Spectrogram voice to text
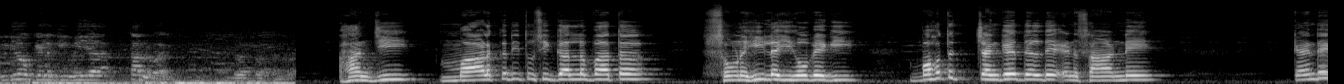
ਵੀਡੀਓ ਅੱਗੇ ਲੱਗੀ ਹੋਈ ਆ। ਧੰਨਵਾਦ ਬਹੁਤ ਬਹੁਤ ਧੰਨਵਾਦ ਹਾਂਜੀ ਮਾਲਕ ਦੀ ਤੁਸੀਂ ਗੱਲਬਾਤ ਸੁਣ ਹੀ ਲਈ ਹੋਵੇਗੀ। ਬਹੁਤ ਚੰਗੇ ਦਿਲ ਦੇ ਇਨਸਾਨ ਨੇ ਕਹਿੰਦੇ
